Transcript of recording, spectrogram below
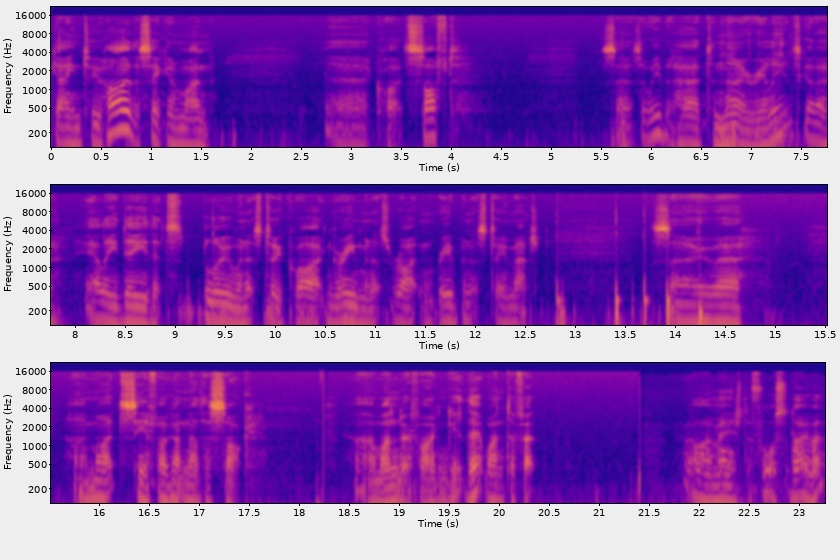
gain too high, the second one uh, quite soft so it's a wee bit hard to know really. It's got a LED that's blue when it's too quiet green when it's right and red when it's too much. So uh, I might see if I got another sock. I wonder if I can get that one to fit. Well I managed to force it over.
